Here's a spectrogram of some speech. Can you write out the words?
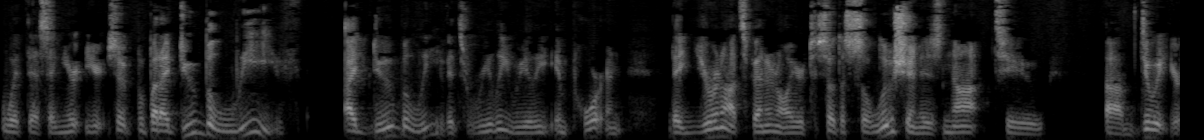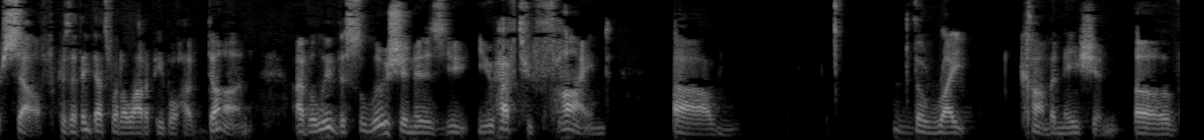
with this. And you're you're so, but, but I do believe, I do believe it's really really important that you're not spending all your. T- so the solution is not to um, do it yourself because I think that's what a lot of people have done. I believe the solution is you you have to find um, the right combination of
